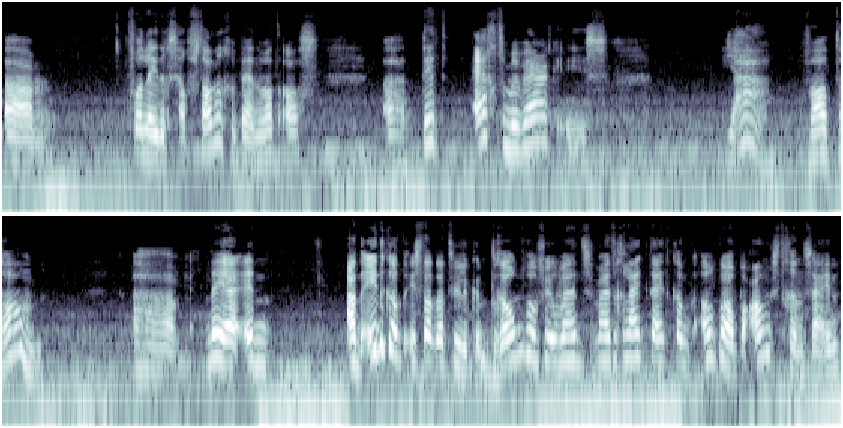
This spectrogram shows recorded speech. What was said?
um, volledig zelfstandige ben? Wat als uh, dit echt mijn werk is, ja, wat dan? Uh, nou ja, en aan de ene kant is dat natuurlijk een droom van veel mensen, maar tegelijkertijd kan het ook wel beangstigend zijn.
